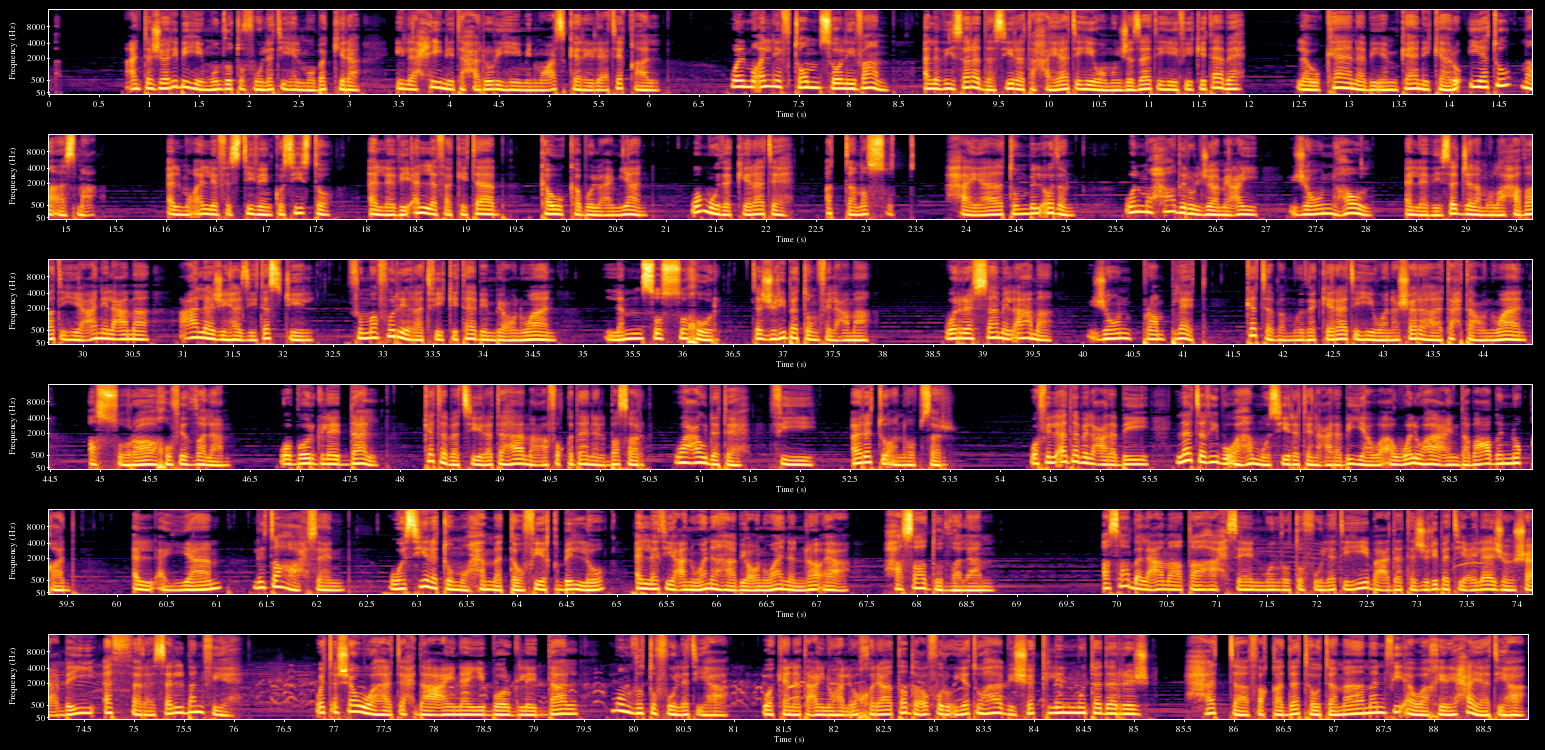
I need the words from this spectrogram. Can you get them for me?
عن تجاربه منذ طفولته المبكرة إلى حين تحرره من معسكر الاعتقال. والمؤلف توم سوليفان الذي سرد سيرة حياته ومنجزاته في كتابه لو كان بإمكانك رؤية ما أسمع. المؤلف ستيفن كوسيستو الذي ألف كتاب كوكب العميان ومذكراته التنصت حياة بالأذن. والمحاضر الجامعي جون هول الذي سجل ملاحظاته عن العمى على جهاز تسجيل ثم فرغت في كتاب بعنوان لمس الصخور تجربة في العمى. والرسام الأعمى جون برامبليت كتب مذكراته ونشرها تحت عنوان الصراخ في الظلام. وبورغيلد دال كتبت سيرتها مع فقدان البصر وعودته في أردت أن أبصر وفي الأدب العربي لا تغيب أهم سيرة عربية وأولها عند بعض النقاد الأيام لطه حسين وسيرة محمد توفيق بيلو التي عنونها بعنوان رائع حصاد الظلام. أصاب العمى طه حسين منذ طفولته بعد تجربة علاج شعبي أثر سلبا فيه وتشوهت إحدى عيني بورغليدال منذ طفولتها. وكانت عينها الأخرى تضعف رؤيتها بشكل متدرج حتى فقدته تماما في أواخر حياتها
